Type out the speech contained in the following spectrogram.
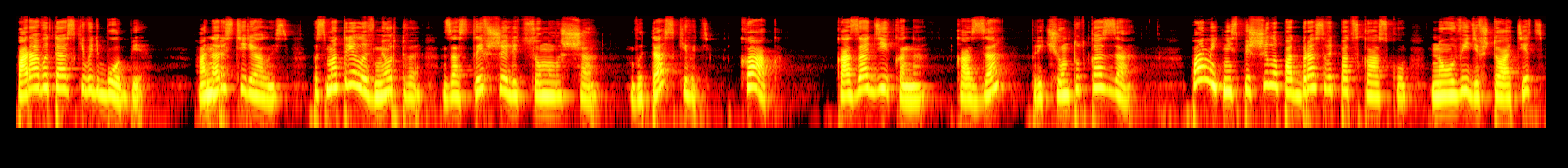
Пора вытаскивать Бобби!» Она растерялась, посмотрела в мертвое, застывшее лицо малыша. «Вытаскивать? Как?» «Коза Дикона!» «Коза? Причем тут коза?» Память не спешила подбрасывать подсказку, но увидев, что отец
